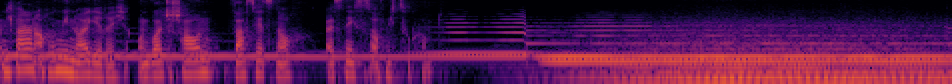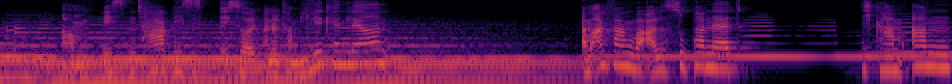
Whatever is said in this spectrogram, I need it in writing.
Und ich war dann auch irgendwie neugierig und wollte schauen, was jetzt noch als nächstes auf mich zukommt. Tag hieß es, ich soll meine Familie kennenlernen. Am Anfang war alles super nett. Ich kam an.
